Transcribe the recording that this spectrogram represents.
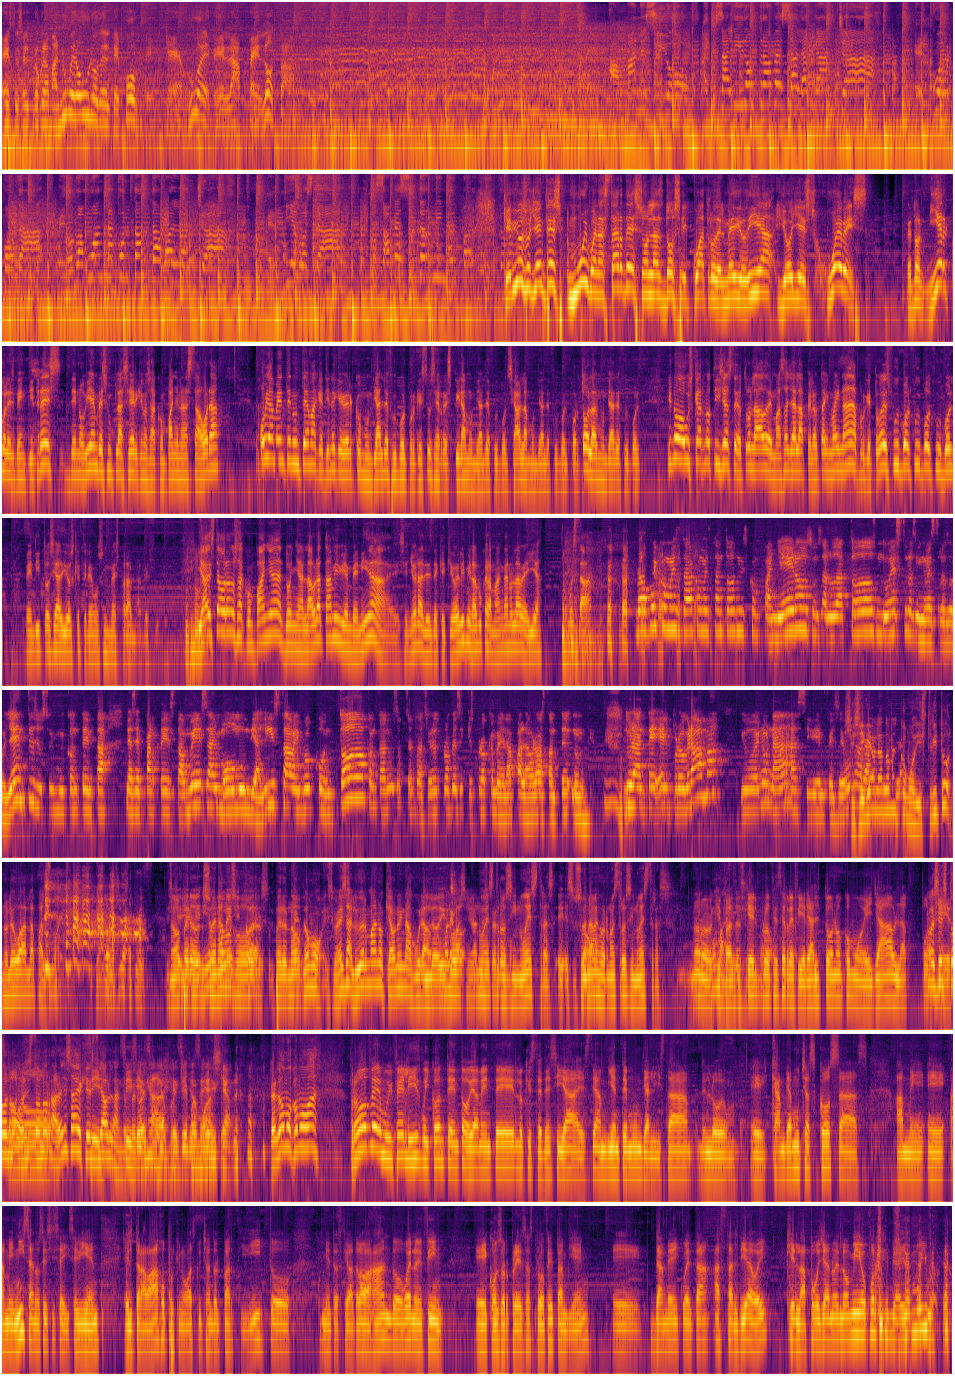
Este es el programa número uno del deporte. ¡Que ruede la pelota! Amaneció, hay que salir otra vez a la cancha. El cuerpo da, pero no aguanta con tanta avalancha. El miedo está, y no sabes si termina el partido. Queridos oyentes, muy buenas tardes. Son las 12 y 4 del mediodía y hoy es jueves, perdón, miércoles 23 de noviembre. Es un placer que nos acompañen a esta hora. Obviamente en un tema que tiene que ver con Mundial de Fútbol, porque esto se respira Mundial de Fútbol, se habla Mundial de Fútbol por todas Mundial de Fútbol. Y uno va a buscar noticias de otro lado, de más allá de la pelota y no hay nada, porque todo es fútbol, fútbol, fútbol. Bendito sea Dios que tenemos un mes para hablar de fútbol. Y a esta hora nos acompaña doña Laura Tami, bienvenida. Eh, señora, desde que quedó eliminada Bucaramanga no la veía. ¿Cómo está? Profe, ¿cómo está? ¿Cómo están todos mis compañeros? Un saludo a todos nuestros y nuestros oyentes. Yo estoy muy contenta de hacer parte de esta mesa en modo mundialista. Vengo con todo, con todas mis observaciones, profe, así que espero que me dé la palabra bastante no, durante el programa. Y bueno, nada, así empecemos. Si sigue hablar hablándome como distrito, no le voy a dar la palabra. Es No, pero suena mejor, pero no- es con el saludo, hermano, que aún no inaugurado. Lo ¿Cómo dijo nuestros y nuestras. Eh, suena No. mejor nuestros y nuestras. No, no, lo ¿Cómo que pasa es que el No. profe se refiere al tono como ella habla. Porque No, ese es tono, ese es tono raro. Ella sabe que estoy hablando, sí, pero sí, sabe, porque sí, yo sé habla. Perdomo, ¿cómo va? Profe, muy feliz, muy contento. Obviamente, lo que usted decía, este ambiente mundialista lo, eh, cambia muchas cosas, eh, ameniza, no sé si se dice bien, el trabajo, porque uno va escuchando el partidito mientras que va trabajando. Bueno, en fin, eh, con sorpresas, profe, también. Ya me di cuenta hasta el día de hoy que la polla no es lo mío porque me ha ido muy mal.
